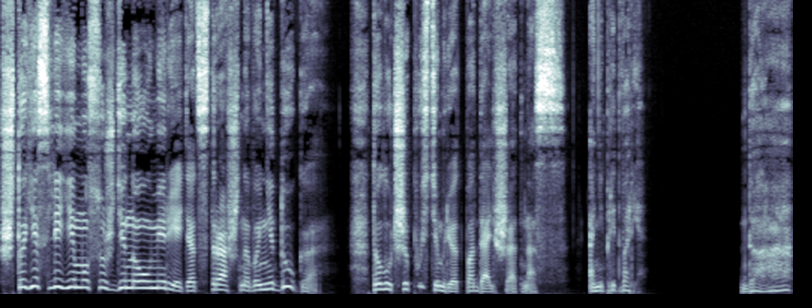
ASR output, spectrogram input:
что если ему суждено умереть от страшного недуга, то лучше пусть умрет подальше от нас, а не при дворе. «Да,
